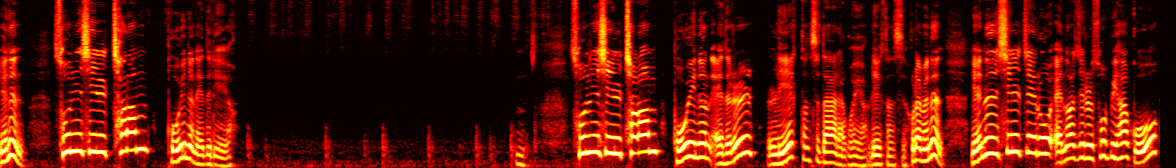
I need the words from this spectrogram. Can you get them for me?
얘는 손실처럼 보이는 애들이에요. 음. 손실처럼 보이는 애들을 리액턴스다라고 해요. 리액턴스. 그러면은 얘는 실제로 에너지를 소비하고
